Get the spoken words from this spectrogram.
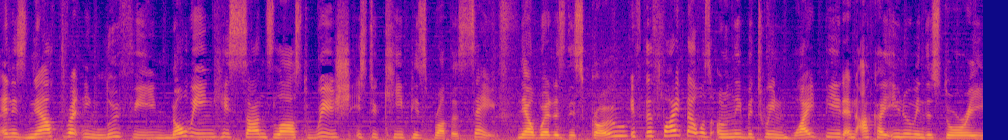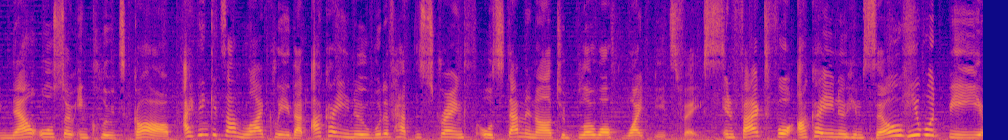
and is now threatening Luffy, knowing his son's last wish is to keep his brother safe. Now, where does this go? If the fight that was only between Whitebeard and Akainu in the story now also includes Garp, I think it's unlikely that Akainu would have had the strength or stamina to blow off Whitebeard's face. In fact, for Akainu himself, he would be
